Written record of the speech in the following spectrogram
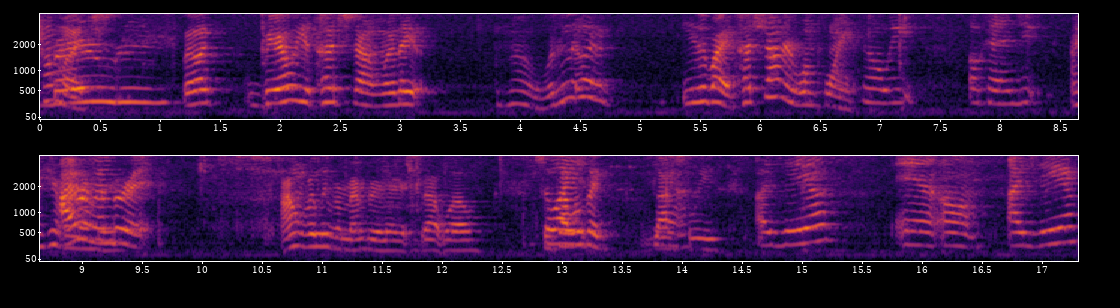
how much? By like barely a touchdown. Where they? No, wasn't it like either by a touchdown or one point? No, we. Okay, do you- I can't. I Remember. remember it. I don't really remember it that well. So Since that I- was like last yeah. week. Isaiah and Isaiah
